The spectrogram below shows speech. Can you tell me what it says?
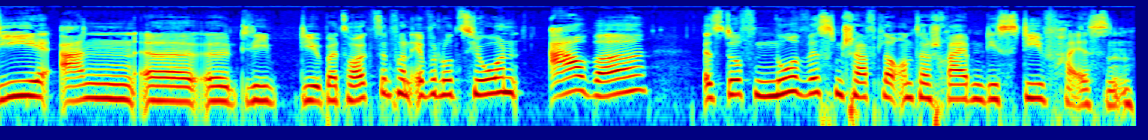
die an, äh, äh die, die überzeugt sind von Evolution, aber es dürfen nur Wissenschaftler unterschreiben, die Steve heißen.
